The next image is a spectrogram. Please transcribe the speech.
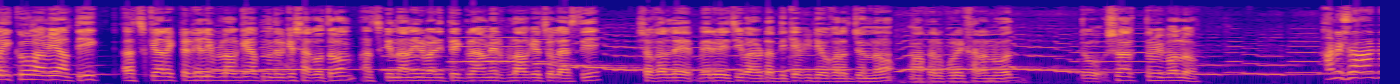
আলাইকুম, আমি আতিক। আজকে আর একটা ডেলি ব্লগে আপনাদেরকে স্বাগতম। আজকে নানির বাড়িতে গ্রামের ব্লগে চলে আসছি। সকালে বের হয়েছি বারোটার দিকে ভিডিও করার জন্য। মাথার উপরে খারাপ রোদ। তো সোহাগ, তুমি বলো। আমি সোহাগ,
